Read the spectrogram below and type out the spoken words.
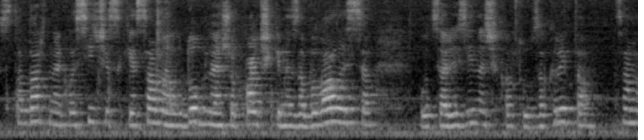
Стандартные, классические, самые удобные, чтобы пальчики не забивалися. Оця резиночка тут закрита. Саме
